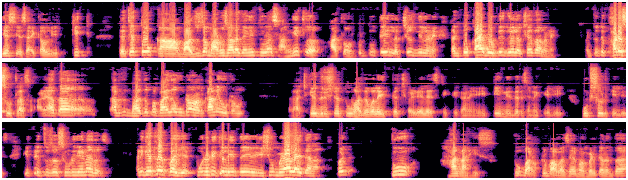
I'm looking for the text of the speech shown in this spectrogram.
yes yes I call it kick त्याच्यात तो का बाजूचा माणूस आला त्याने तुला सांगितलं हात लावून पण तू ते लक्षच दिलं नाही. कारण तो काय बोलतोय तुझ्या लक्षात आलं नाही. आणि तू ते फाडच सुटलास. आणि आता अर्थात भाजप फायदा उठवणार का नाही उठवणार? राजकीय दृष्ट्या तू भाजपला इतकं छळलेलं आहेस ठिकठिकाणी इतकी निदर्शने केली उठसूट केलीस की ते तुझं सूड घेणारच. आणि घेतलंच पाहिजे. पॉलिटिकली ते इश्यू मिळालाय त्यांना. पण तू हा नाहीस. तू डॉक्टर बाबासाहेब आंबेडकरांचा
